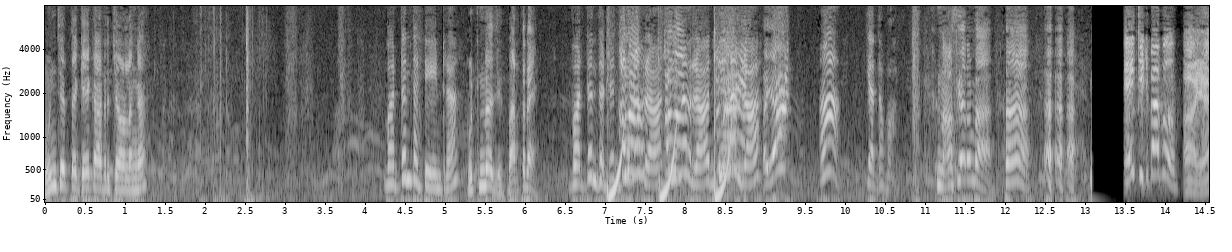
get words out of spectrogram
ముందు చెప్తే కేక్ ఆర్డర్ ఇచ్చేవాళ్ళంగా? వర్ధంతి అంటే ఏంట్రా? పుట్టినరోజు బర్త్డే. ఆ, ఎదవా. నమస్కారం బా ఆ. ఏ చిటిబాబు ఆ, ఏ?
